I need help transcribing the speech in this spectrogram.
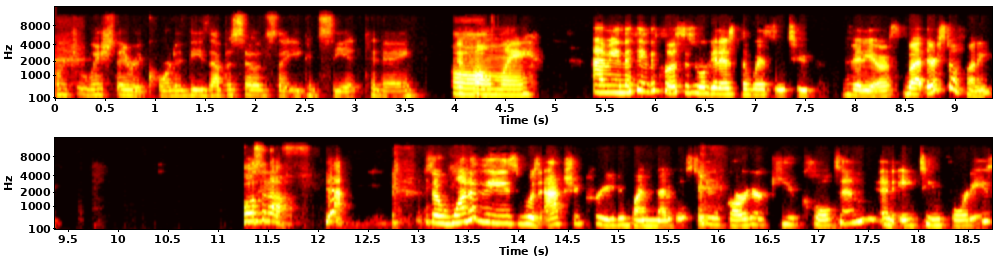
Don't you wish they recorded these episodes so that you could see it today? If Oh, only. I mean, I think the closest we'll get is the wisdom tooth videos, but they're still funny. Close enough. Yeah. So one of these was actually created by medical student Gardner Q. Colton in 1840s.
